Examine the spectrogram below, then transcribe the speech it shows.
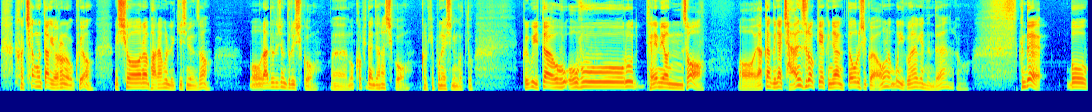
창문 딱 열어놓고요. 시원한 바람을 느끼시면서, 뭐, 라디오도 좀 들으시고, 예, 뭐, 커피도 한잔 하시고, 그렇게 보내시는 것도. 그리고 이따 오후, 오후로 되면서, 어, 약간 그냥 자연스럽게 그냥 떠오르실 거야. 오늘 뭐 이거 해야겠는데? 라고. 근데 뭐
